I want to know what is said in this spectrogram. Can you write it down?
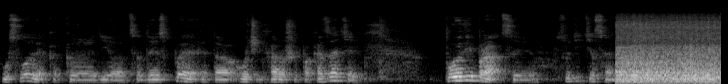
условиях, как э, делается ДСП, это очень хороший показатель. По вибрации, судите сами.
